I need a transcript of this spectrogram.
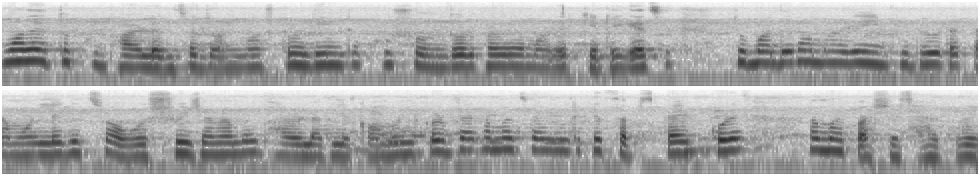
আমাদের তো খুব ভালো লেগেছে জন্মাষ্টমীর দিনটা খুব সুন্দরভাবে আমাদের কেটে গেছে। তোমাদের আমার এই ভিডিওটা কেমন লেগেছে অবশ্যই জানাবে, ভালো লাগলে কমেন্ট করবে, আর আমার চ্যানেলটাকে সাবস্ক্রাইব করে আমার পাশে থাকবে।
